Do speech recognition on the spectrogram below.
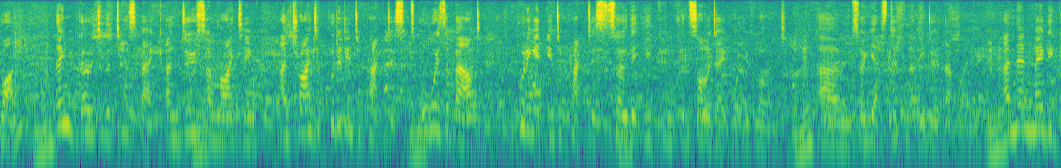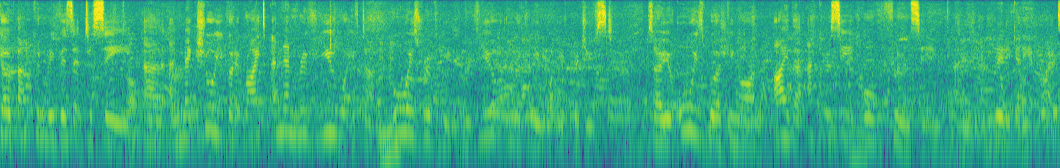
one, mm-hmm. then go to the test bank and do mm-hmm. some writing and try to put it into practice. It's always about putting it into practice so that you can consolidate what you've learned. Um, so yes, definitely do it that way. And then maybe go back and revisit to see uh, and make sure you've got it right and then review what you've done. Always review, review and review what you've produced. So you're always working on either accuracy or fluency and, and really getting it right.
